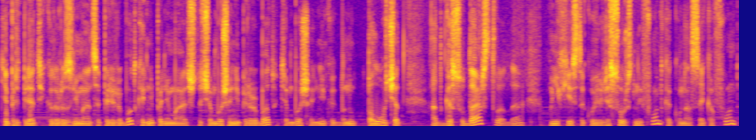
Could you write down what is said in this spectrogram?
те предприятия, которые занимаются переработкой, они понимают, что чем больше они перерабатывают, тем больше они как бы ну, получат от государства, да, у них есть такой ресурсный фонд, как у нас экофонд,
